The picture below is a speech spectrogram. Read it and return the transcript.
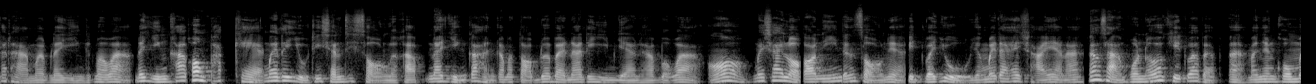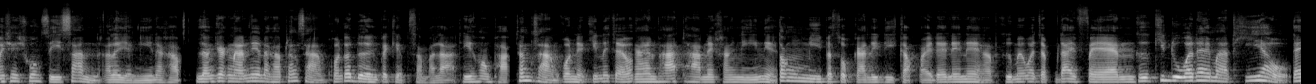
ก็ถามกับนายหญิงขึ้นมาว่านายหญิงครับห้องพักแขกไม่ได้อยู่ที่ชั้นที่2เหรอครับนายหญิงก็หันกลับมาตอบด้วยใบหน้าที่ยิ้มแย้มนะครับบอกว่าอ๋อไม่ใช่หรอกตอนนี้ชั้นสองเนี่ยปิดไว้อยู่ยังไม่ได้ให้ใช้อะนะทั้ง 3 คนเขาก็คิดว่าแบบอะมันยังคงไม่ใช่ช่วงซีซั่นอะไรอย่างนี้นะครับหลังจากนั้นเนี่ยนะครับทั้ง 3 คนก็เดินไปเก็บสัมภาระที่ห้องพักทั้ง 3 คนเนี่ยคิดในใจว่างานพาร์ทไทม์ในครั้งนี้เนี่ยต้องมีประสบการณ์ดีๆกลับไปได้แน่ๆครับคือไม่ว่าจะได้แฟน คือคิดดูว่าได้มาเที่ยว ได้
